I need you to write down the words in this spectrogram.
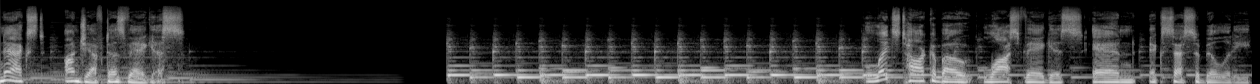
next on Jeff Does Vegas. Let's talk about Las Vegas and accessibility.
